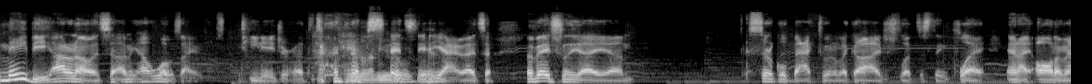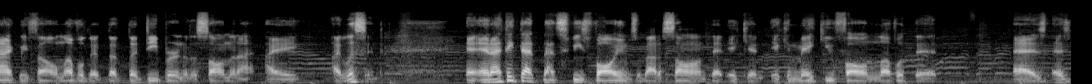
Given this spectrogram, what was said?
maybe I don't know. It's I mean, what was I? I was a teenager at the time. 10, 11 years old, yeah, yeah. That's eventually I um circled back to it. I'm like, oh, I just let this thing play, and I automatically fell in love with it. The, the deeper into the song that I I, I listened, and, and, I think that that speaks volumes about a song that it can it can make you fall in love with it as as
